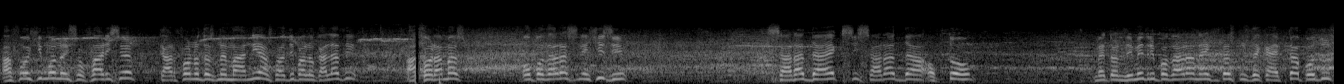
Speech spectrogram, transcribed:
αφού όχι μόνο ισοφάρισε καρφώνοντας με μανία στο αντίπαλο καλάθι χώρα μας ο Ποδαράς συνεχίζει 46-48 με τον Δημήτρη Ποδαρά να έχει φτάσει στους 17 πόντους.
